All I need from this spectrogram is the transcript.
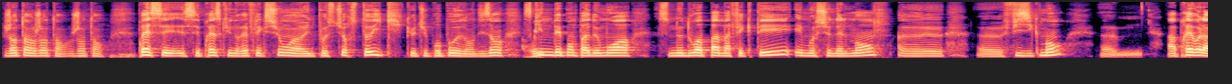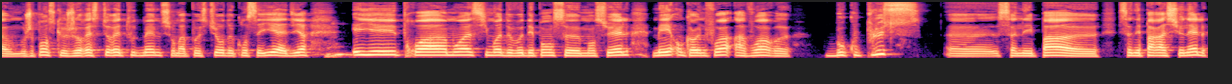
J'entends, j'entends, j'entends. Après, c'est presque une réflexion, euh, une posture stoïque que tu proposes en disant ah ce qui ne dépend pas de moi ce ne doit pas m'affecter émotionnellement, euh, euh, physiquement. après, voilà, je pense que je resterai tout de même sur ma posture de conseiller à dire mmh. ayez trois mois, six mois de vos dépenses mensuelles, mais encore une fois, avoir beaucoup plus euh, ça n'est pas euh, ça n'est pas rationnel.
